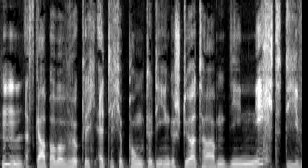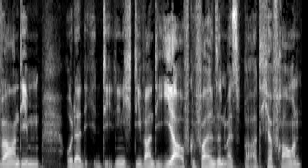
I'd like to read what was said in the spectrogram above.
hm, es gab aber wirklich etliche Punkte, die ihn gestört haben, die nicht die waren, die ihm, oder die, die nicht die waren, die ihr aufgefallen sind, meist berate ich ja Frauen,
